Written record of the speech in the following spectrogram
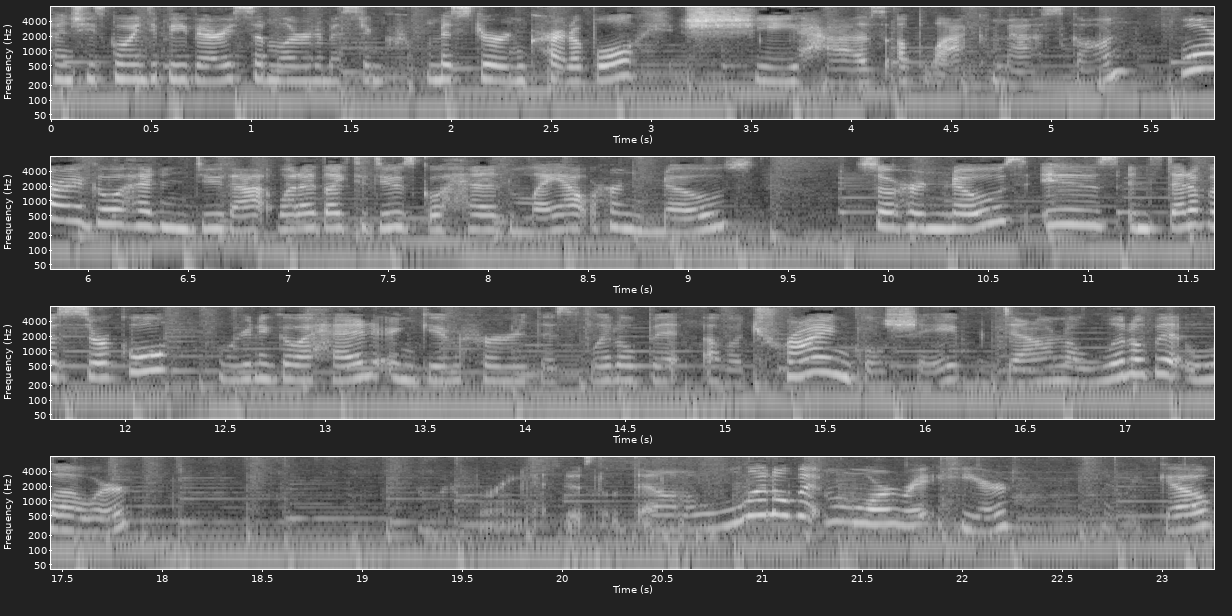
And she's going to be very similar to Mr. Mr. Incredible. She has a black mask on. Before I go ahead and do that, what I'd like to do is go ahead and lay out her nose so her nose is, instead of a circle, we're gonna go ahead and give her this little bit of a triangle shape down a little bit lower. Just down a little bit more right here. There we go.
